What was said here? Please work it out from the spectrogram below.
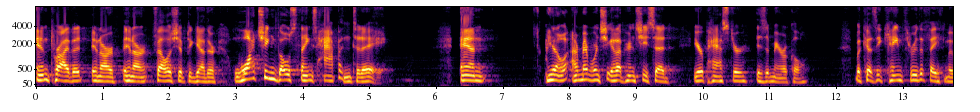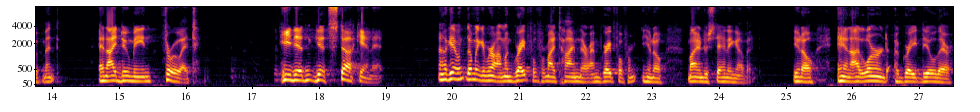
in private in our in our fellowship together, watching those things happen today. And you know, I remember when she got up here and she said, Your pastor is a miracle because he came through the faith movement, and I do mean through it. He didn't get stuck in it. Now, again, don't get me wrong, I'm grateful for my time there. I'm grateful for, you know, my understanding of it. You know, and I learned a great deal there,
